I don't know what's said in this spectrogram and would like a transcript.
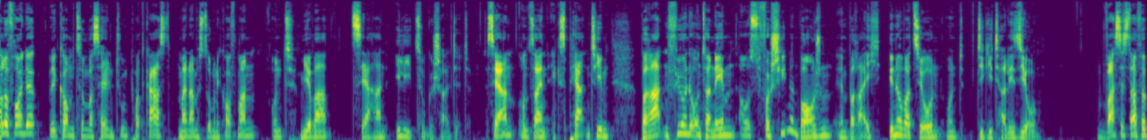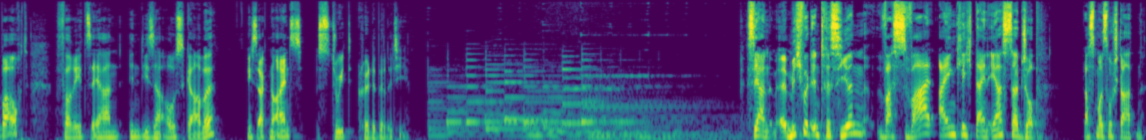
Hallo Freunde, willkommen zum Was Helden tun Podcast. Mein Name ist Dominik Hoffmann und mir war Serhan Illy zugeschaltet. Serhan und sein Expertenteam beraten führende Unternehmen aus verschiedenen Branchen im Bereich Innovation und Digitalisierung. Was es dafür braucht, verrät Serhan in dieser Ausgabe. Ich sage nur eins, Street Credibility. Serhan, äh, mich würde interessieren, was war eigentlich dein erster Job? Lass mal so starten.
